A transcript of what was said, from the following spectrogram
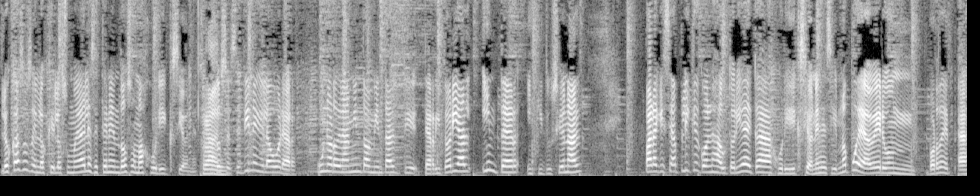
los casos en los que los humedales estén en dos o más jurisdicciones. Claro. Entonces se tiene que elaborar un ordenamiento ambiental te- territorial interinstitucional para que se aplique con las autoridades de cada jurisdicción. Es decir, no puede haber un bordet ah,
